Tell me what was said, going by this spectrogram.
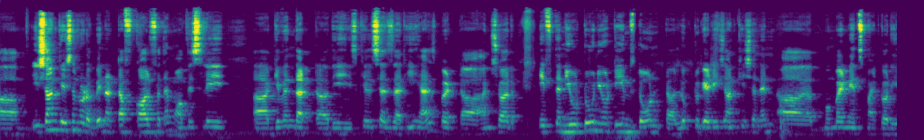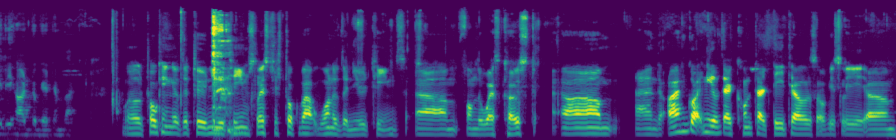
Um, Ishan Kishan would have been a tough call for them, obviously, uh, given that uh, the skill sets that he has. But uh, I'm sure if the new two new teams don't uh, look to get Ishan Kishan in, uh, Mumbai Indians might go really hard to get him back. Well, talking of the two new teams, let's just talk about one of the new teams um, from the West Coast. Um, and I haven't got any of their contact details, obviously. Um,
